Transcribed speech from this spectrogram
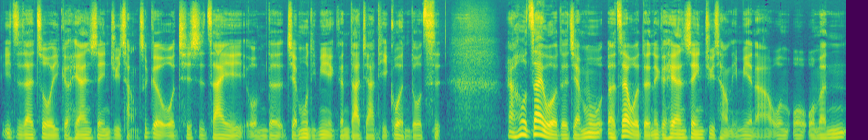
一直在做一个黑暗声音剧场，这个我其实在我们的节目里面也跟大家提过很多次。然后在我的节目，呃，在我的那个黑暗声音剧场里面啊，我我我们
